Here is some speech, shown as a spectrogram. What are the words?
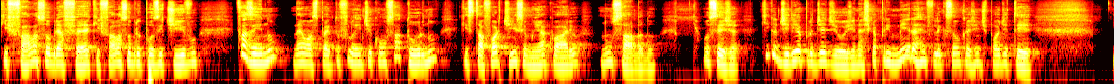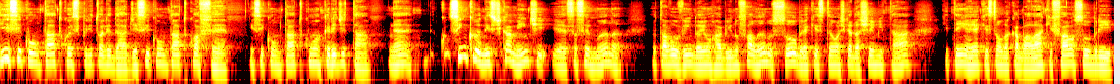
que fala sobre a fé, que fala sobre o positivo, fazendo né, um aspecto fluente com Saturno, que está fortíssimo em Aquário, num sábado. Ou seja, o que eu diria para o dia de hoje? Né? Acho que a primeira reflexão que a gente pode ter, esse contato com a espiritualidade, esse contato com a fé, esse contato com acreditar. Né? Sincronisticamente, essa semana eu estava ouvindo aí um rabino falando sobre a questão, acho que é da Shemitah, que tem aí a questão da Kabbalah, que fala sobre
